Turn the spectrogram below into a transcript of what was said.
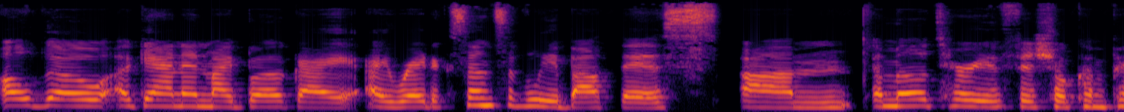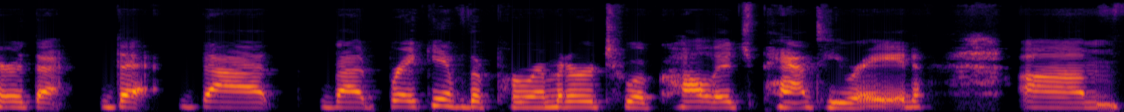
Although, again, in my book, I, I write extensively about this. Um, a military official compared that that that that breaking of the perimeter to a college panty raid. Um,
